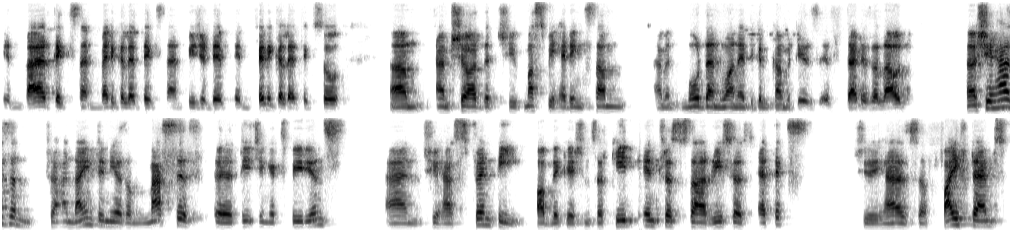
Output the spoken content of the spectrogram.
in bioethics and medical ethics, and PGDIP in clinical ethics. So um, I'm sure that she must be heading some, I mean, more than one ethical committees if that is allowed. Uh, she has a, 19 years of massive uh, teaching experience and she has 20 publications. Her key interests are research ethics, She has a five times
